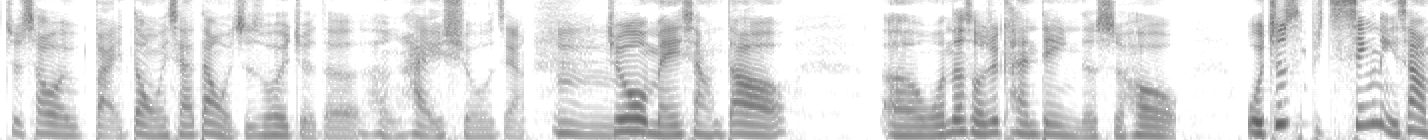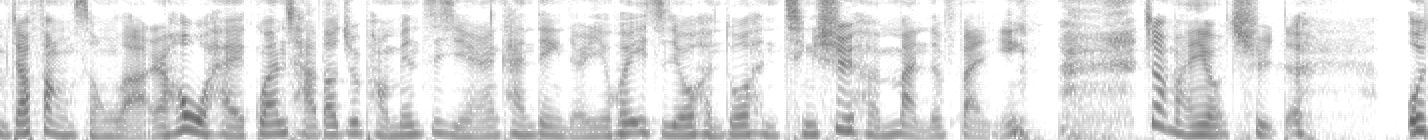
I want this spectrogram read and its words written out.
就稍微摆动一下，但我就是会觉得很害羞这样，嗯，结果我没想到，呃，我那时候去看电影的时候。我就是心理上比较放松啦，然后我还观察到，就旁边自己人看电影的人也会一直有很多很情绪很满的反应，就蛮有趣的。我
